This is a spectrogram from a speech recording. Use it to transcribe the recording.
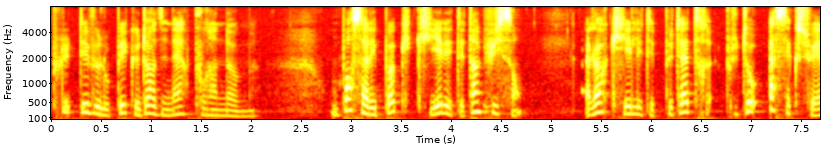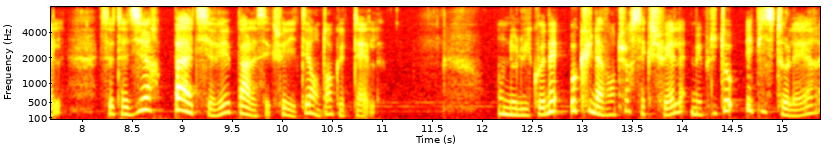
plus développée que d'ordinaire pour un homme. On pense à l'époque qu'Yel était impuissant, alors qu'elle était peut-être plutôt asexuelle, c'est-à-dire pas attirée par la sexualité en tant que telle. On ne lui connaît aucune aventure sexuelle, mais plutôt épistolaire,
